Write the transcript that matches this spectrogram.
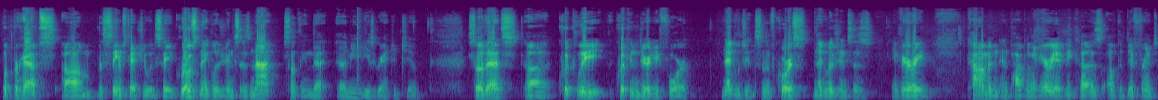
But perhaps um, the same statute would say gross negligence is not something that immunity is granted to. So that's uh, quickly, quick and dirty for negligence. And of course, negligence is a very common and popular area because of the different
